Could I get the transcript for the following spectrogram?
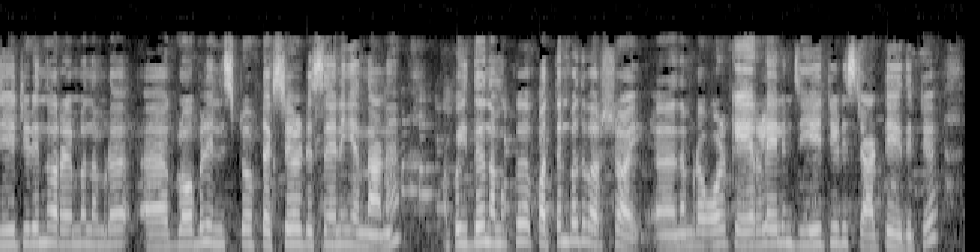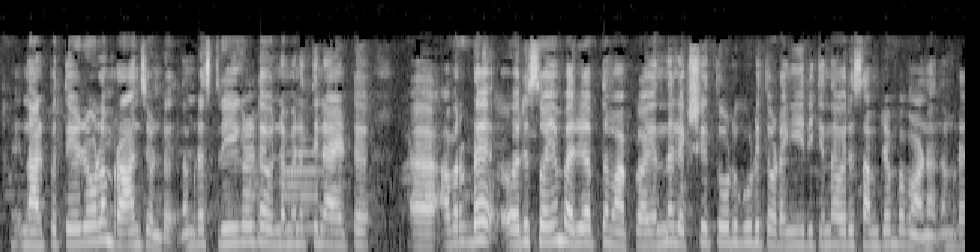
ജി ടി ഡി എന്ന് പറയുമ്പോൾ നമ്മുടെ global institute of textile designing എന്നാണ്. അപ്പോൾ ഇത് നമുക്ക് പത്തൊൻപത് വർഷമായി നമ്മുടെ ഓൾ കേരളയിലും G I T D start ചെയ്തിട്ട് നാൽപ്പത്തേഴോളം ബ്രാഞ്ച് ഉണ്ട്. നമ്മുടെ സ്ത്രീകളുടെ ഉന്നമനത്തിനായിട്ട് അവരുടെ ഒരു സ്വയം പര്യാപ്തമാക്കുക എന്ന ലക്ഷ്യത്തോടു കൂടി തുടങ്ങിയിരിക്കുന്ന ഒരു സംരംഭമാണ് നമ്മുടെ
